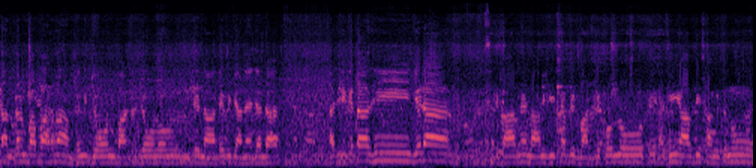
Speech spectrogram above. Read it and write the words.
ਧੰਨ Baba Harnam Singh zone border zone ਦੇ ਨਾਂ ਤੇ ਵੀ ਜਾਣਿਆ ਜਾਂਦਾ। ਅੱਜ ਇੱਕ ਤਾਂ ਅਸੀਂ ਜਿਹੜਾ ਸਰਕਾਰ ਨੇ ਐਲਾਨ ਕੀਤਾ ਵੀ ਬਾਰਡਰ ਖੋਲੋ ਤੇ ਅਸੀਂ ਆਪਦੀ ਸੰਗਤ ਨੂੰ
